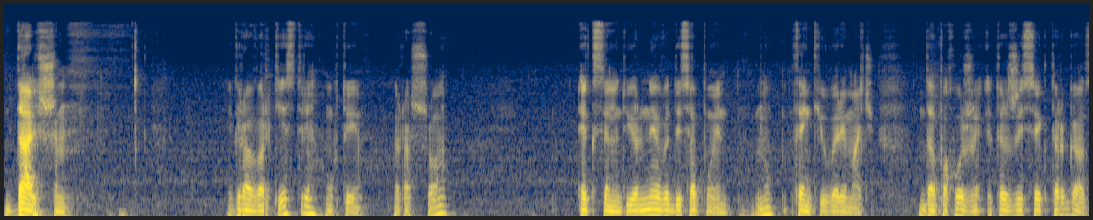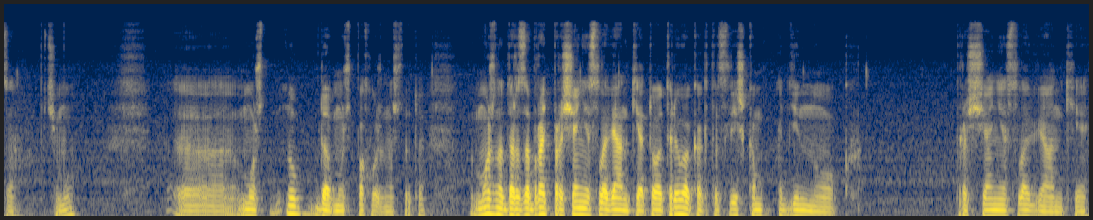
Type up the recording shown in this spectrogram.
Дальше. Игра в оркестре. Ух ты, хорошо. Excellent, you're never disappointed. Ну, thank you very much. Да, похоже, это же сектор газа. Почему? Э, может, ну, да, может, похоже на что-то. Можно разобрать прощание славянки, а то отрывок как-то слишком одинок. Прощание славянки.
